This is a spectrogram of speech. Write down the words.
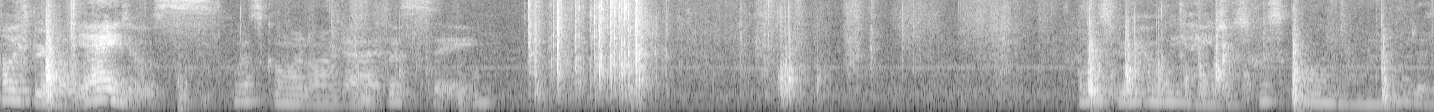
Holy Spirit, Holy Angels. What's going on, guys? Let's see. Holy Spirit, Holy Angels. What's going on? What is it?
